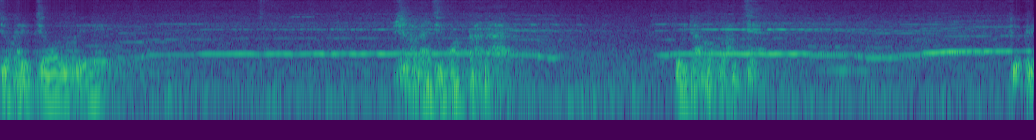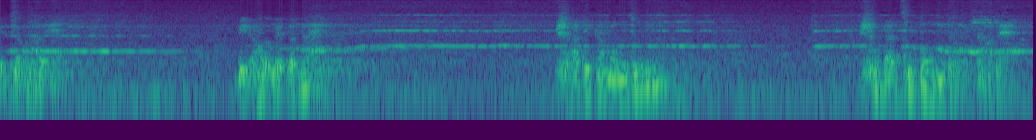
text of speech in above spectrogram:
চোখের জল হয়ে সারা জীবন কাদায়। ওইটাও ভাবছে। চোখের জল হয়ে বিরহ বেদনায় সাধিকা মঞ্জুরি সারা জীবন ধরে কাঁদে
